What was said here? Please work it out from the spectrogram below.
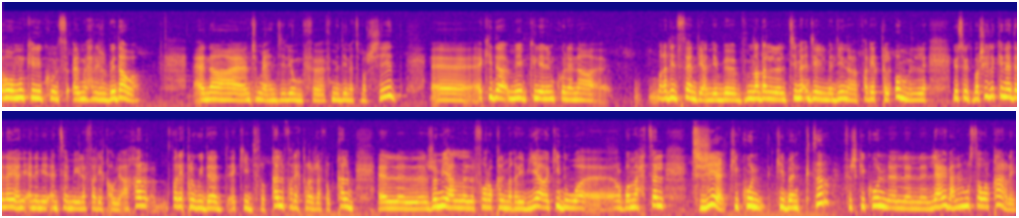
هو ممكن يكون سؤال محرج البيضاوة أنا أنتم عندي اليوم في مدينة برشيد. آه، أكيد يمكن لي نكون أنا غادي نساند يعني بنظر الانتماء ديال المدينة فريق الأم يوسف برشيد لكن هذا لا يعني أنني أنتمي إلى فريق أو لآخر. فريق الوداد أكيد في القلب فريق الرجاء في القلب. جميع الفرق المغربية أكيد هو ربما حتى التشجيع كيكون كيبان أكثر فاش كيكون اللاعب على المستوى القاري.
